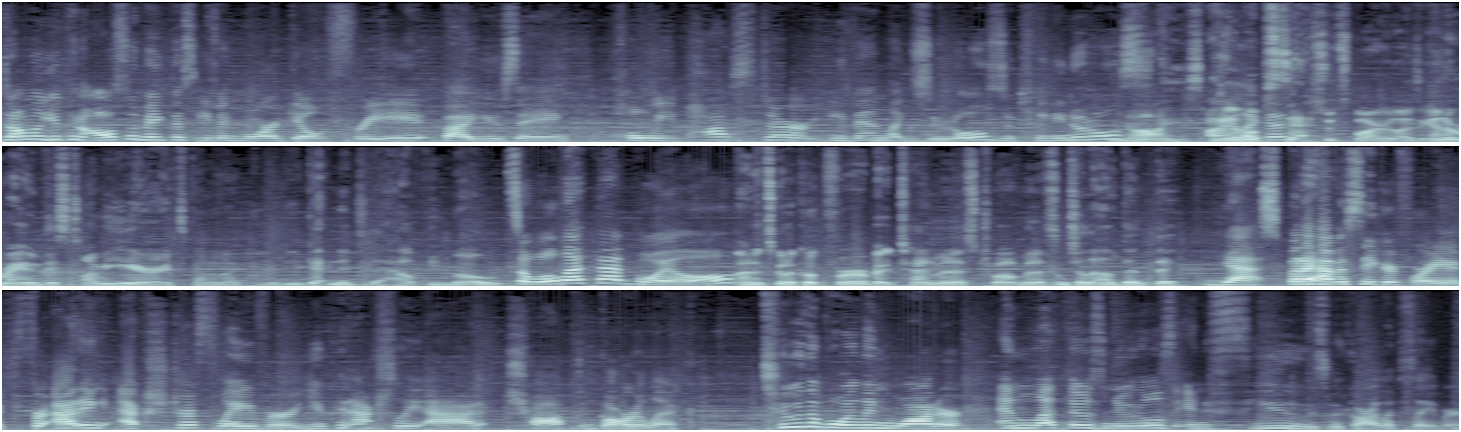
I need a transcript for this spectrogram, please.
Donal, you can also make this even more guilt-free by using whole wheat pasta or even like zoodles, zucchini noodles. Nice. Do I am like this? obsessed with spiralizing. And around this time of year, it's kind of like you're- you're getting into the healthy mode. So we'll let that boil. And it's gonna cook for about 10 minutes, 12 minutes until al dente. Yes, but I have a secret for you. For adding extra flavor, you can actually add chopped garlic to the boiling water and let those noodles infuse with garlic flavor.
